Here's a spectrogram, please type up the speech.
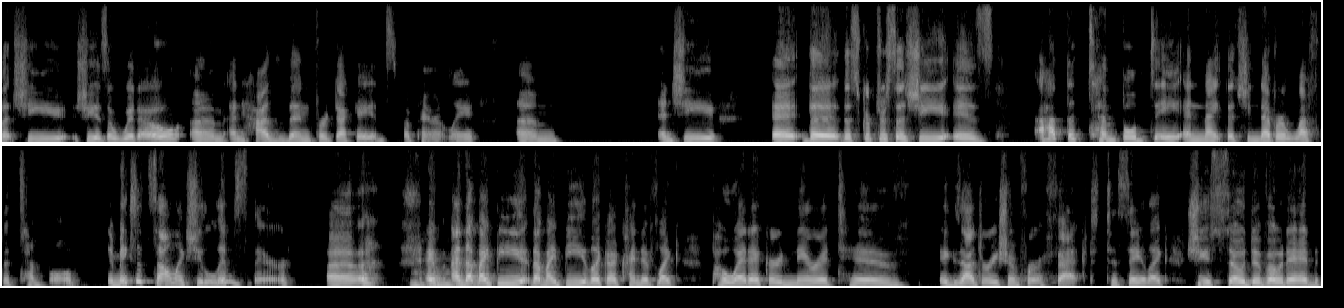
that she she is a widow um, and has been for decades apparently um, and she uh, the the scripture says she is at the temple day and night that she never left the temple. It makes it sound like she lives there uh, mm-hmm. and, and that might be that might be like a kind of like poetic or narrative exaggeration for effect to say like she is so devoted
